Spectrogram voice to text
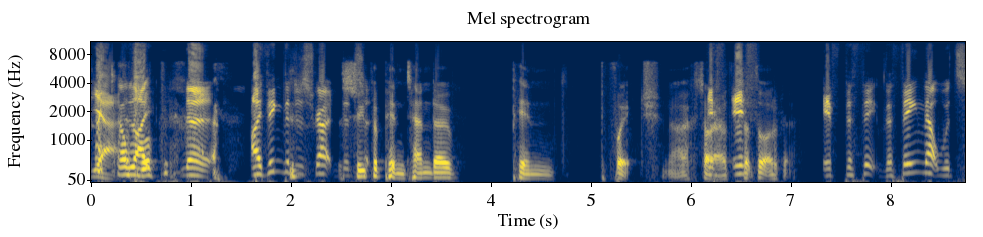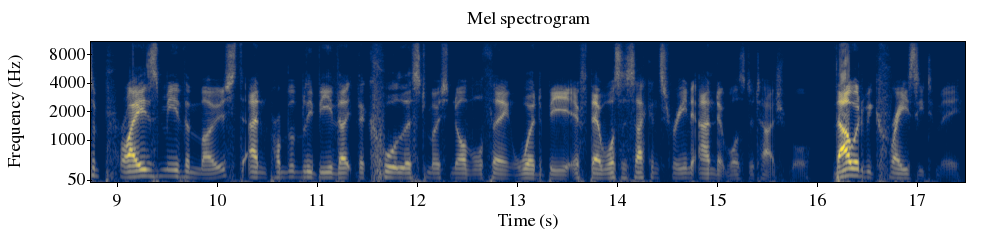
Yeah, like no, I think the describe The Super Nintendo Pin Twitch. No, sorry, If- I th- if- thought. If the thing the thing that would surprise me the most and probably be like the coolest, most novel thing would be if there was a second screen and it was detachable. That would be crazy to me.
